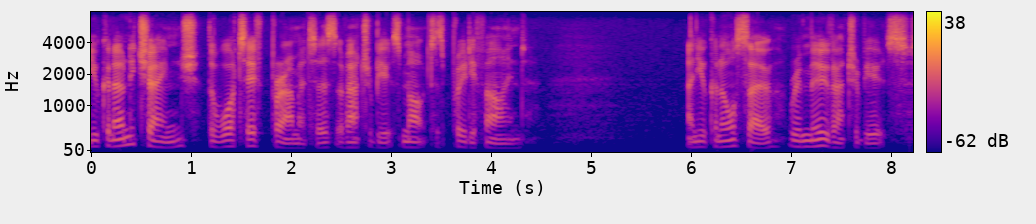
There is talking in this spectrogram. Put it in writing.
You can only change the what-if parameters of attributes marked as predefined. And you can also remove attributes,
